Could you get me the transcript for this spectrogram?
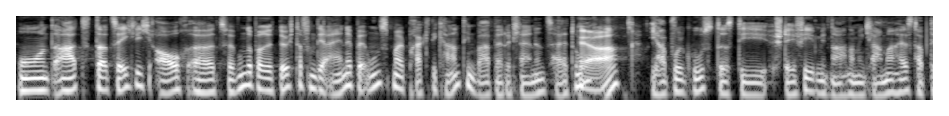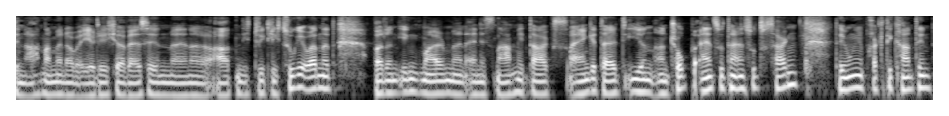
und hat tatsächlich auch äh, zwei wunderbare Töchter, von der eine bei uns mal Praktikantin war bei der kleinen Zeitung. Ja. Ich habe wohl gewusst, dass die Steffi mit Nachnamen Klammer heißt, habe den Nachnamen aber ehrlicherweise in meiner Art nicht wirklich zugeordnet, war dann irgendwann mal eines Nachmittags eingeteilt, ihren einen Job einzuteilen sozusagen, der jungen Praktikantin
